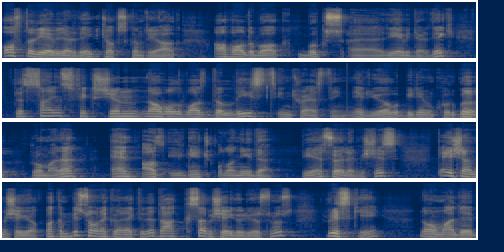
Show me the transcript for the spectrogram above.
Of da diyebilirdik. Çok sıkıntı yok. Of all the book, books e, diyebilirdik. The science fiction novel was the least interesting. Ne diyor? Bu bilim kurgu romanı en az ilginç olanıydı diye söylemişiz. Değişen bir şey yok. Bakın bir sonraki örnekte de daha kısa bir şey görüyorsunuz. Risky. Normalde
